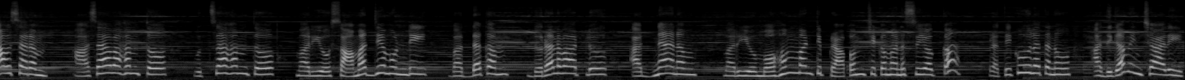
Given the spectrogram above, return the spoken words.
అవసరం. ఆశావహంతో ఉత్సాహంతో మరియు సామర్థ్యం ఉండి బద్ధకం దురలవాట్లు అజ్ఞానం మరియు మోహం వంటి ప్రాపంచిక మనస్సు యొక్క ప్రతికూలతను అధిగమించాలి.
